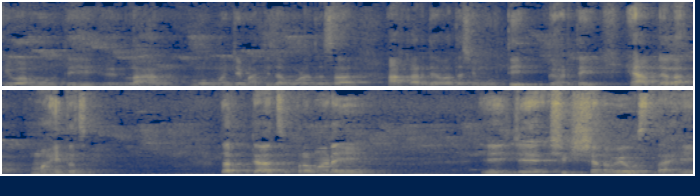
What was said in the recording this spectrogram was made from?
किंवा मूर्ती लहान मूल म्हणजे मातीचा गोळा जसा आकार द्यावा तशी मूर्ती घडते हे आपल्याला माहीतच आहे. तर त्याचप्रमाणे जे शिक्षण व्यवस्था आहे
